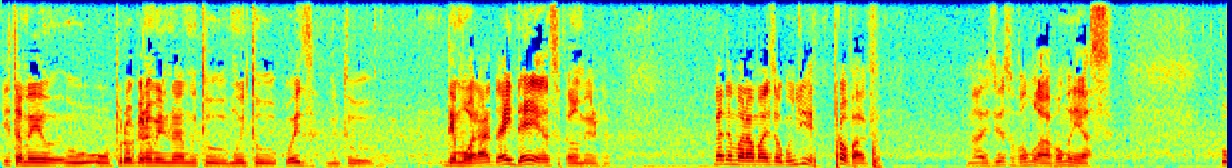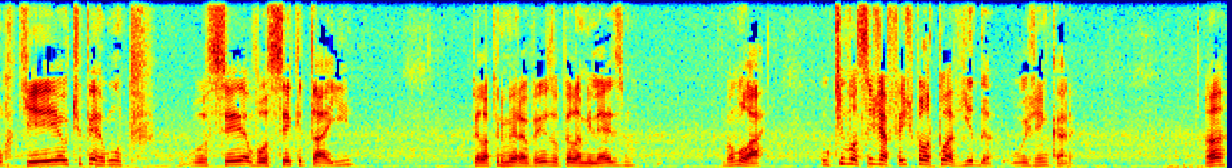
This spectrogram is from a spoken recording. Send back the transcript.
E também o, o programa ele não é muito, muito coisa, muito demorado. A ideia é essa, pelo menos, né? Vai demorar mais algum dia? Provável. Mas isso, vamos lá, vamos nessa. Porque eu te pergunto, você, você que tá aí pela primeira vez ou pela milésima, vamos lá. O que você já fez pela tua vida hoje, hein, cara? Hã?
